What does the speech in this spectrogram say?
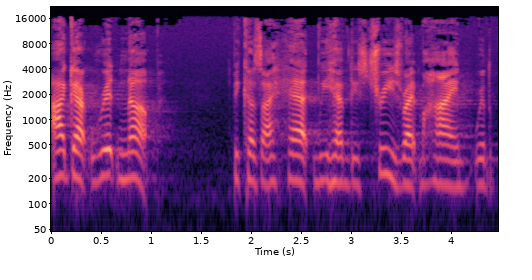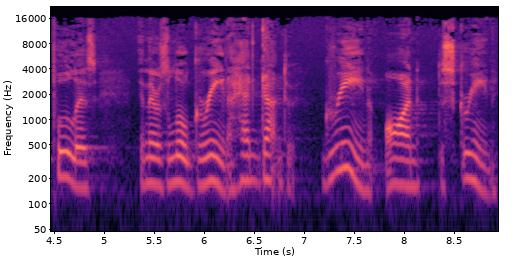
I got written up because I had we have these trees right behind where the pool is, and there was a little green. I hadn't gotten to it. Green on the screen.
